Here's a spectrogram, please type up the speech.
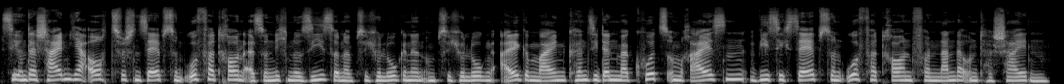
Sie unterscheiden ja auch zwischen Selbst- und Urvertrauen, also nicht nur Sie, sondern Psychologinnen und Psychologen allgemein. Können Sie denn mal kurz umreißen, wie sich Selbst- und Urvertrauen voneinander unterscheiden?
